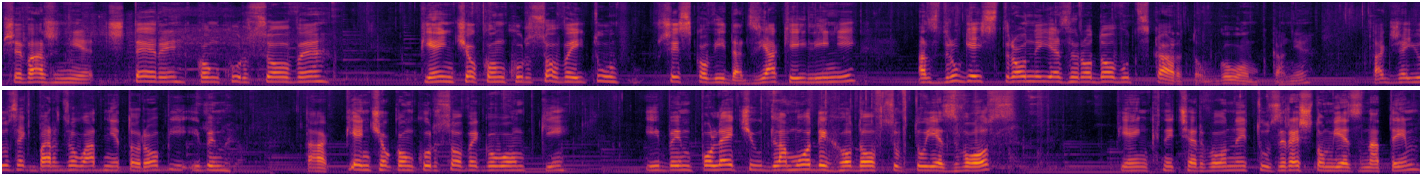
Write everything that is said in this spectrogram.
przeważnie cztery konkursowe, pięciokonkursowe i tu wszystko widać z jakiej linii, a z drugiej strony jest rodowód z kartą gołąbka, nie? Także Józek bardzo ładnie to robi i bym tak, pięciokonkursowe gołąbki i bym polecił dla młodych hodowców, tu jest wos, piękny, czerwony, tu zresztą jest na tym,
